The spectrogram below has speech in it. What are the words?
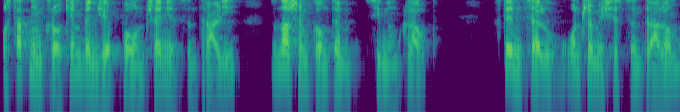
Ostatnim krokiem będzie połączenie centrali z naszym kontem Sinum Cloud. W tym celu łączymy się z centralą,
